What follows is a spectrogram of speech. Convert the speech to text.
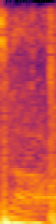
top.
